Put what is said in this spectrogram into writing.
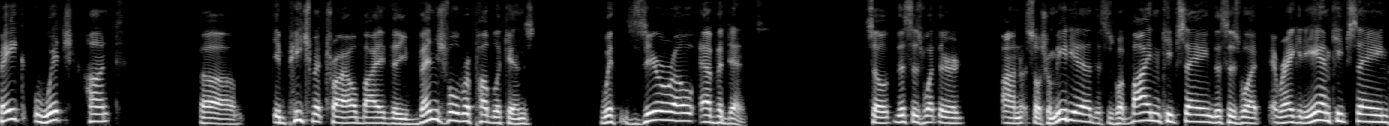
fake witch hunt uh impeachment trial by the vengeful Republicans with zero evidence. So this is what they're on social media. This is what Biden keeps saying. This is what Raggedy Ann keeps saying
